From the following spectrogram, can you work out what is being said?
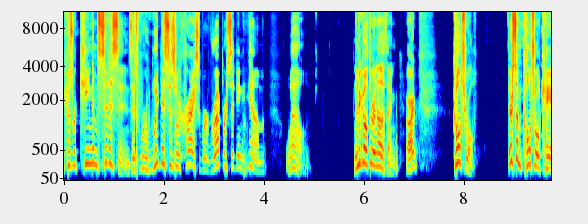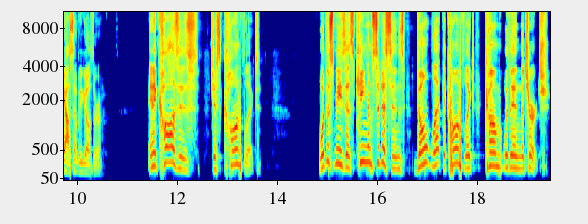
Because we're kingdom citizens. It's we're witnesses for Christ. We're representing Him well. Let me go through another thing. All right, cultural. There's some cultural chaos that we go through, and it causes just conflict. What this means is kingdom citizens don't let the conflict come within the church.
